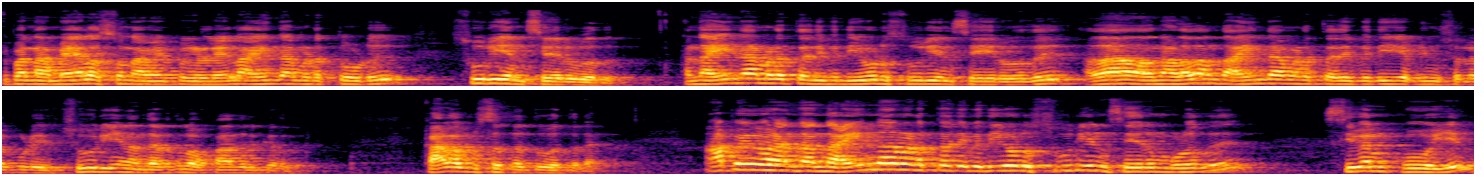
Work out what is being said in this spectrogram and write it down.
இப்போ நான் மேலே சொன்ன அமைப்புகள் எல்லாம் ஐந்தாம் இடத்தோடு சூரியன் சேருவது. அந்த ஐந்தாம் இடத்ததிபதியோடு சூரியன் சேருவது அதான் அதனால தான் அந்த ஐந்தாம் இடத்ததிபதி அப்படின்னு சொல்லக்கூடிய சூரியன் அந்த இடத்துல உட்காந்துருக்கிறது காலபுருஷ தத்துவத்தில். அப்போ இவர் அந்த அந்த ஐந்தாம் இடத்ததிபதியோடு சூரியன் சேரும் பொழுது சிவன் கோயில்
